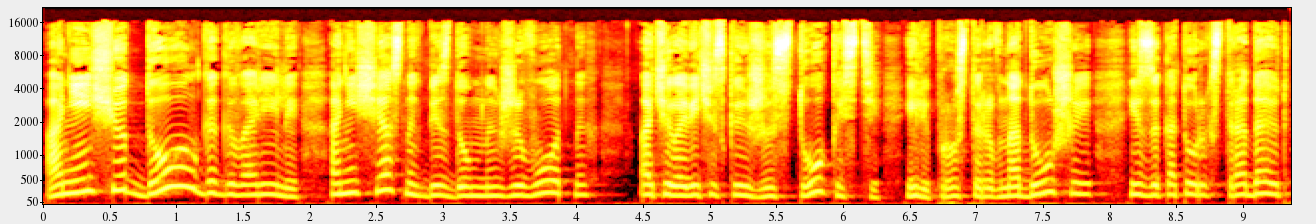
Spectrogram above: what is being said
Они еще долго говорили о несчастных бездомных животных, о человеческой жестокости или просто равнодушии, из-за которых страдают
